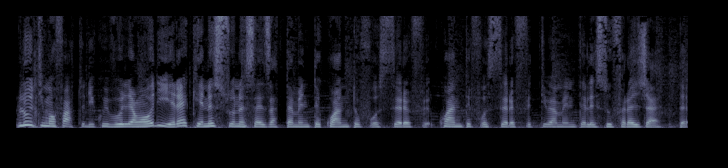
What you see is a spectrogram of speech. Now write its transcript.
L'ultimo fatto di cui vogliamo dire è che nessuno sa esattamente fossero quante fossero effettivamente le suffragette.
